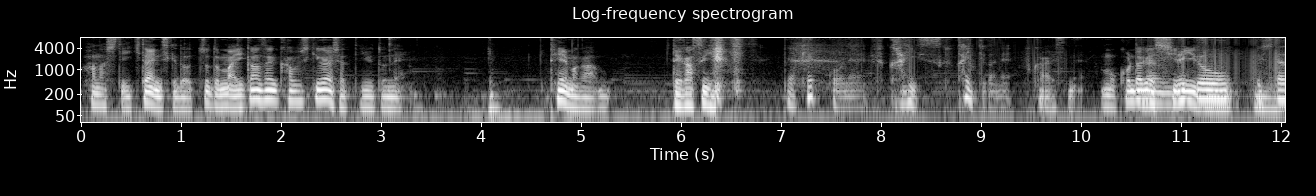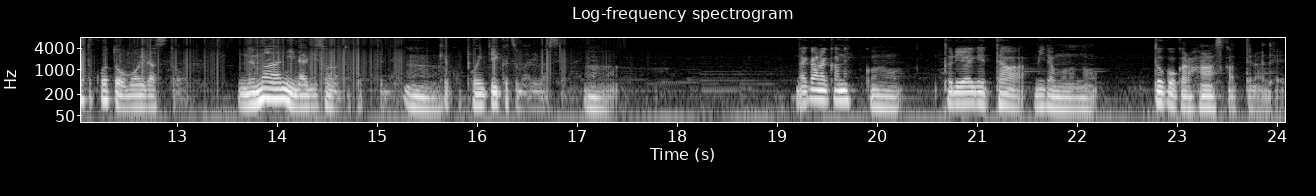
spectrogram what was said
話していきたいんですけどちょっとまあいかんせん株式会社っていうとねテーマがでかすぎる。いや結構ね深いっす。深いっていうかね。深いですね。もうこれだけでシリーズ。勉強したことを思い出すと沼になりそうなとこ。ろってね、うん。結構ポイントいくつもありますよね。うん。なかなかねこの取り上げた見たもののどこから話すかっていうので、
